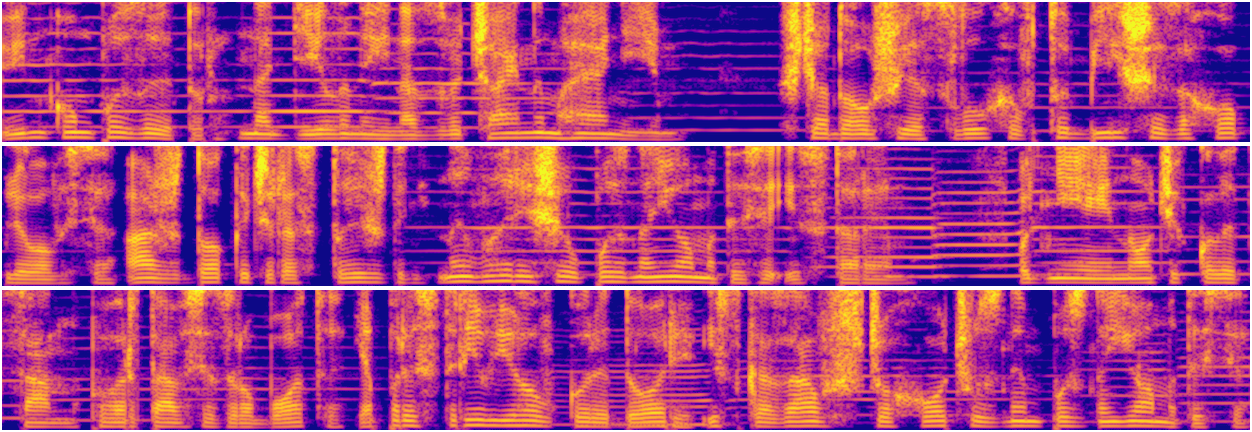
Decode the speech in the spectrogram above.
він композитор, наділений надзвичайним генієм. Що довше я слухав, то більше захоплювався, аж доки через тиждень не вирішив познайомитися із старим. Однієї ночі, коли Цан повертався з роботи, я перестрів його в коридорі і сказав, що хочу з ним познайомитися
